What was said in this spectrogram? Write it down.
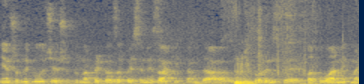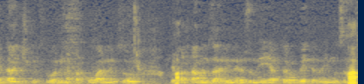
Ні, щоб не вийшло, що тут, наприклад, записаний захід, там, да, моніторинг е, паркувальних майданчиків, створення паркувальних зон. Департамент взагалі не розуміє, як це робити, але йому це А,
